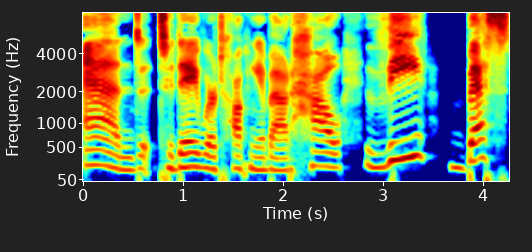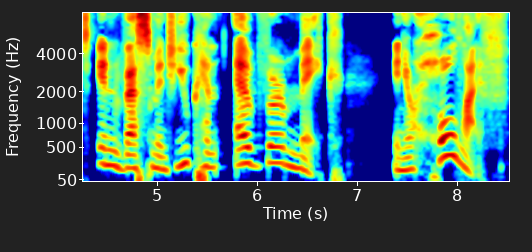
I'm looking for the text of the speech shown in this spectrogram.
And today we're talking about how the best investment you can ever make in your whole life,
